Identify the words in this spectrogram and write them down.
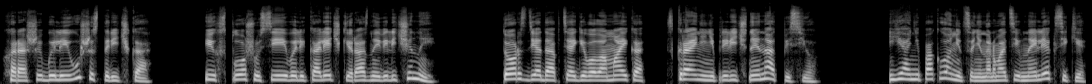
Хороши были и уши старичка. Их сплошь усеивали колечки разной величины. Торс деда обтягивала майка с крайне неприличной надписью. Я не поклонница ненормативной лексики,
